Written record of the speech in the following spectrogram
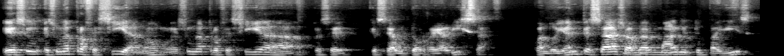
es, es una profecía, ¿no? Es una profecía que se, que se autorrealiza. Cuando ya empezás a hablar mal de tu país,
